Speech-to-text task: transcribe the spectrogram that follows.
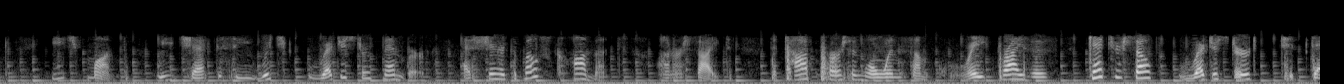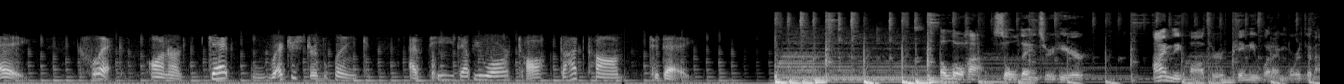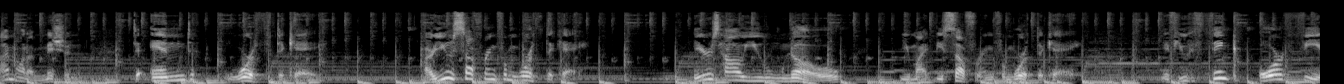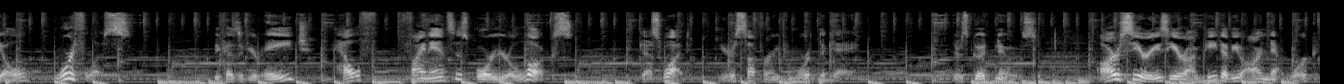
Each month, we check to see which registered member has shared the most comments on our site. Top person will win some great prizes. Get yourself registered today. Click on our Get Registered link at pwrtalk.com today. Aloha, Soul Dancer here. I'm the author of Pay Me What I'm Worth, and I'm on a mission to end worth decay. Are you suffering from worth decay? Here's how you know you might be suffering from worth decay. If you think or feel worthless because of your age, health, finances, or your looks, guess what? You're suffering from worth decay. There's good news. Our series here on PWR Network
